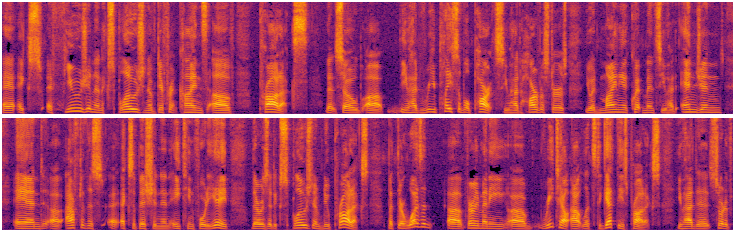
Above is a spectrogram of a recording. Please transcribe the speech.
uh, ex- fusion and explosion of different kinds of products. That so uh, you had replaceable parts, you had harvesters, you had mining equipments, you had engines, and uh, after this uh, exhibition in 1848, there was an explosion of new products. But there wasn't uh, very many uh, retail outlets to get these products. You had to sort of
